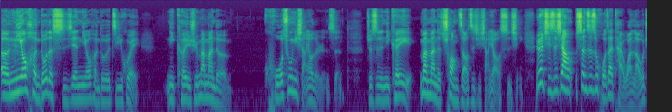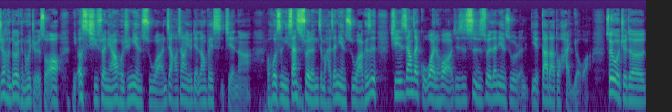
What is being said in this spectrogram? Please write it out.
呃，你有很多的时间，你有很多的机会，你可以去慢慢的活出你想要的人生。就是你可以慢慢的创造自己想要的事情，因为其实像甚至是活在台湾啦，我觉得很多人可能会觉得说，哦，你二十七岁你还要回去念书啊，你这样好像有点浪费时间啊，或者是你三十岁了你怎么还在念书啊？可是其实这样在国外的话，其实四十岁在念书的人也大大都还有啊，所以我觉得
